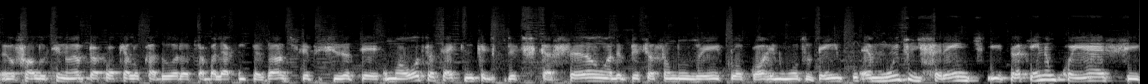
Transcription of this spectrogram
Eu falo que não é para qualquer locadora trabalhar com pesados. Você precisa ter uma outra técnica de precificação. A depreciação do veículo ocorre num outro tempo. É muito diferente e para quem não conhece,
